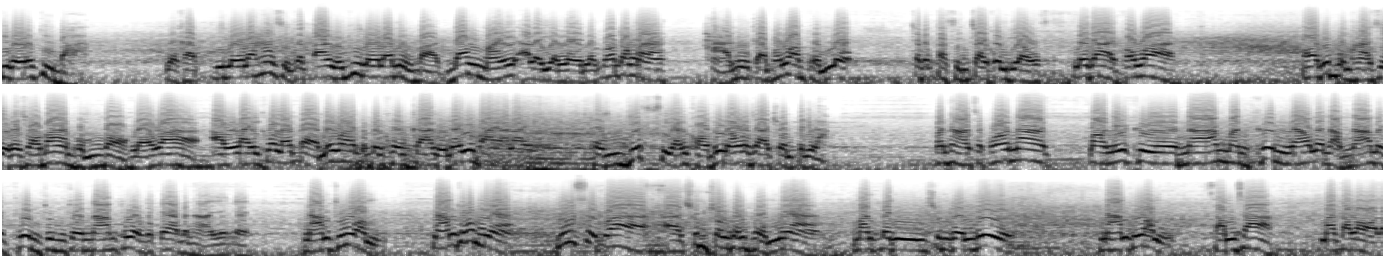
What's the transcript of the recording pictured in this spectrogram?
กิโลละกี่บาท นะครับกิโลละ50สตางค์หรือกิโลละ1บาทได้ไหมอะไรยังไงเราก็ต้องมาหาดูกันเพราะว่าผมเนี่ยจะไปตัดสินใจคนเดียวไม่ได้ เพราะว่าตอนที่ผมหาเสียงกับชาวบ้านผมบอกแล้วว่าอะไรก็แล้วแต่ไม่ว่าจะเป็นโครงการหรือนโยบายอะไร ผมยึดเสียงของพี่น้องประชาชนเป็นหลัก ปัญหาเฉพาะหน้าตอนนี้คือน้ำมันขึ้นแล้วระดับน้ำมันขึ้นชุมชนน้ำท่วมจะแก้ปัญหายังไงน้ำท่วม น้ำท่วมเนี่ยรู้สึกว่าอ่าชุมชนของผมเนี่ยมันเป็นชุมชนที่น้ำท่วมซ้ำซากมาตลอด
